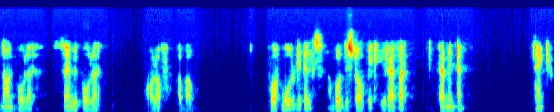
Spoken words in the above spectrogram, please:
non-polar, semi-polar, all of above. For more details about this topic you refer Remington. Thank you.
